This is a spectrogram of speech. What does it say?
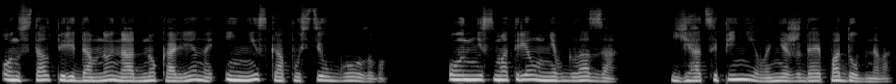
Он встал передо мной на одно колено и низко опустил голову. Он не смотрел мне в глаза. Я оцепенела, не ожидая подобного.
